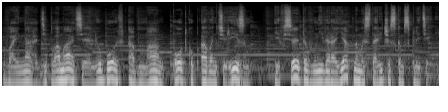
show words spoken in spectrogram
Война, дипломатия, любовь, обман, подкуп, авантюризм. И все это в невероятном историческом сплетении.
